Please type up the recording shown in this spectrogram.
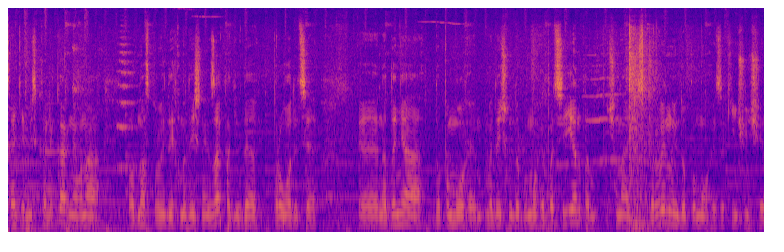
Третя міська лікарня вона одна з провідних медичних закладів, де проводиться надання допомоги, медичної допомоги пацієнтам, починаючи з первинної допомоги, закінчуючи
